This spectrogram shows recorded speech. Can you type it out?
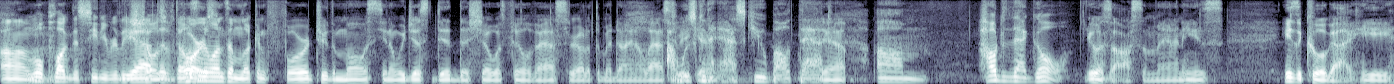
we'll plug the CD release Um, yeah, shows, of those course. are the ones I'm looking forward to the most. You know, we just did the show with Phil Vassar out at the Medina last week. I was going to ask you about that. Yeah, How did that go? it was awesome, man. He's he's a cool guy. He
